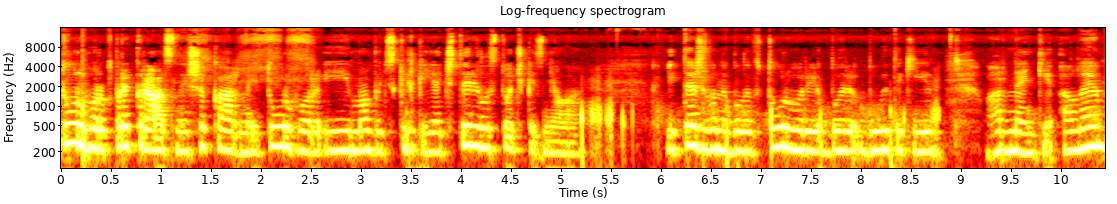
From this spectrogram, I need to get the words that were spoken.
Тургор прекрасний, шикарний тургор. І, мабуть, скільки я чотири листочки зняла. І теж вони були в тургорі, були, такі гарненькі. Але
